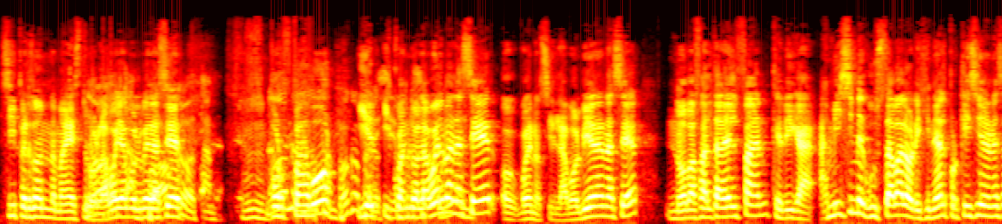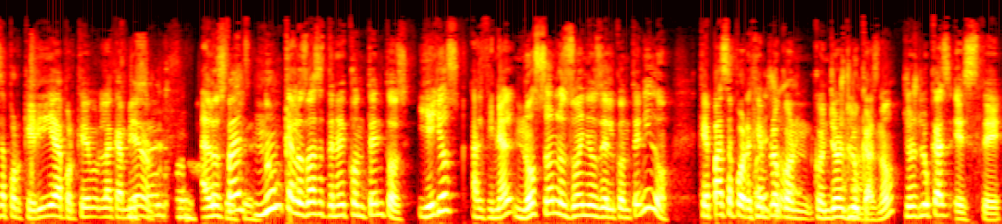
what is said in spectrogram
Sí, perdón, maestro, No, la voy a volver a hacer. tampoco, tam- No, Por no, favor. tampoco, y, cuando la vuelvan a hacer, o bueno, si la volvieran a hacer, no va a faltar el fan que diga, a mí sí me gustaba la original, ¿por qué hicieron esa porquería? ¿Por qué la cambiaron? A los fans sí. nunca los vas a tener contentos y ellos al final no son los dueños del contenido. ¿Qué pasa, por ejemplo, con, con George Lucas, no? George Lucas este,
